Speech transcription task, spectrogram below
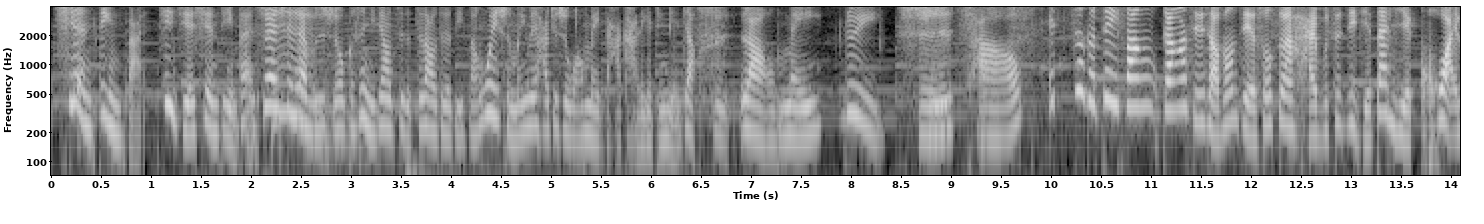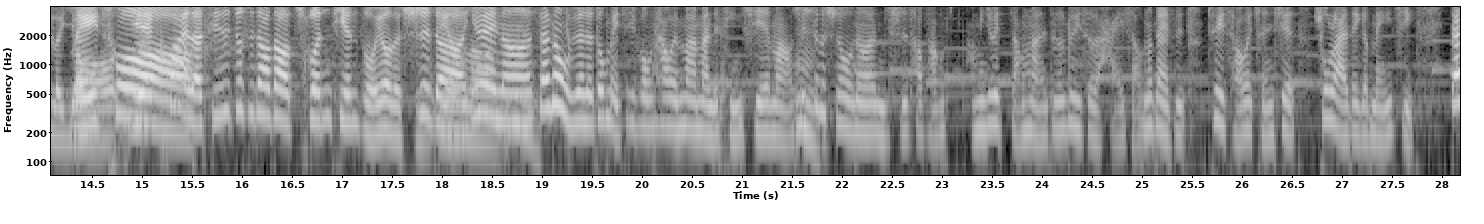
限定版，季节限定版。虽然现在不是时候，嗯、可是你一定要这个知道这个地方为什么？因为它就是王美打卡的一个景点，叫是老梅绿石槽。哎、欸，这个地方刚刚其实小芳姐说，虽然还不是季节，但也快了哟。没错，也快了。其实就是到到春天左右的时间。是的，因为呢，三、嗯、到五月的东北季风它会慢慢的停歇嘛，所以这个时候呢，你石槽旁旁边就会长满了这个绿色的海藻，那它也是退潮会呈现出来的一个美景，但。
